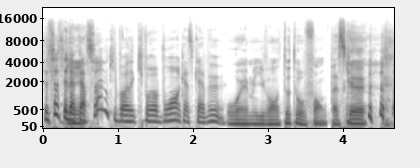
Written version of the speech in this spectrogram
C'est ça, c'est la personne qui va, qui va voir qu'est-ce qu'elle veut. Oui, mais ils vont tout au fond. Parce que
